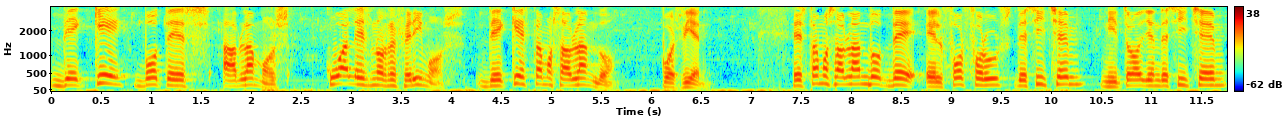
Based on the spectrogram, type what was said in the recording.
¿De qué botes hablamos? ¿Cuáles nos referimos? ¿De qué estamos hablando? Pues bien, estamos hablando de el Phosphorus de Sichem, Nitrogen de Sichem,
